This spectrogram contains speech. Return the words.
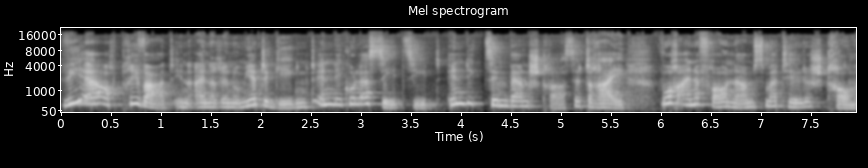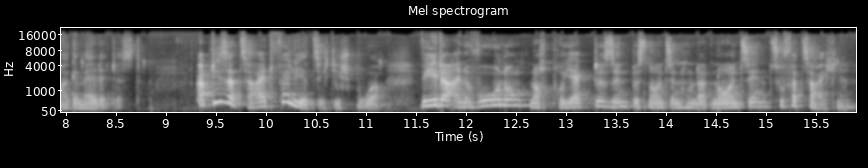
wie er auch privat in eine renommierte Gegend in Nikolassee zieht, in die Zimbernstraße 3, wo auch eine Frau namens Mathilde Straumer gemeldet ist. Ab dieser Zeit verliert sich die Spur. Weder eine Wohnung noch Projekte sind bis 1919 zu verzeichnen.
